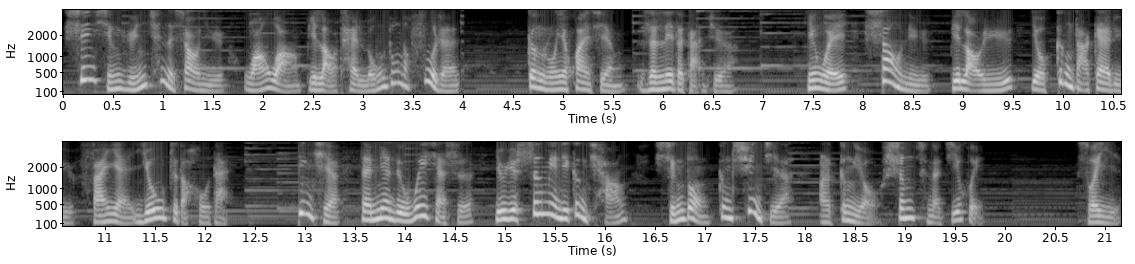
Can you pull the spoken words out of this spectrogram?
身形匀称的少女，往往比老态龙钟的妇人，更容易唤醒人类的感觉。因为少女比老鱼有更大概率繁衍优质的后代，并且在面对危险时，由于生命力更强，行动更迅捷，而更有生存的机会。所以，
